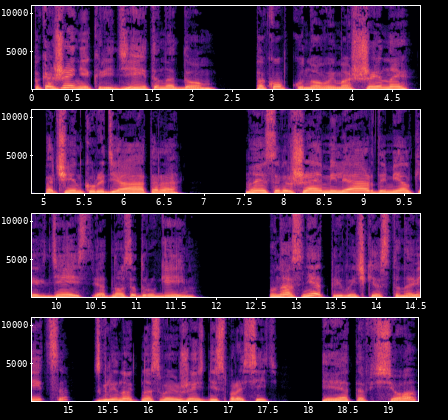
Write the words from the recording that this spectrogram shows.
погашение кредита на дом, покупку новой машины, починку радиатора. Мы совершаем миллиарды мелких действий одно за другим. У нас нет привычки остановиться, взглянуть на свою жизнь и спросить, «И это все?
